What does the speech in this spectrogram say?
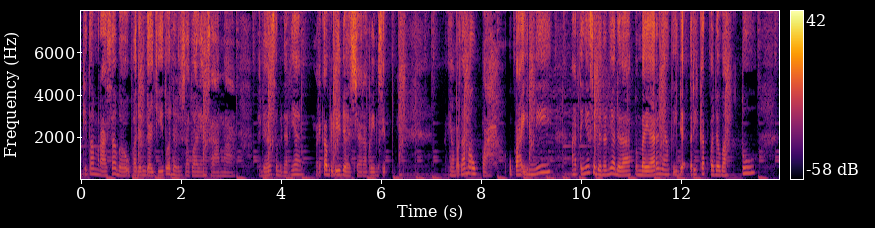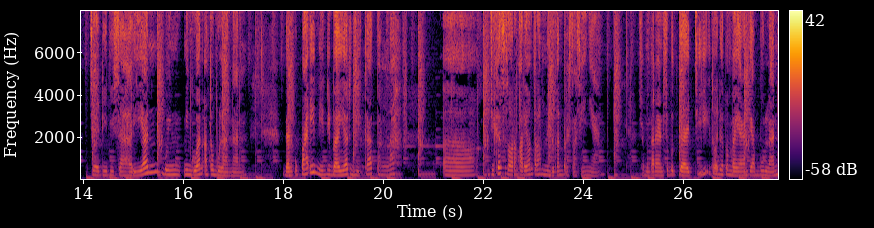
kita merasa bahwa upah dan gaji itu adalah sesuatu hal yang sama. Padahal sebenarnya mereka berbeda secara prinsip. Yang pertama upah. Upah ini artinya sebenarnya adalah pembayaran yang tidak terikat pada waktu. Jadi bisa harian, mingguan atau bulanan. Dan upah ini dibayar jika telah uh, jika seseorang karyawan telah menunjukkan prestasinya. Sementara yang disebut gaji itu adalah pembayaran tiap bulan.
